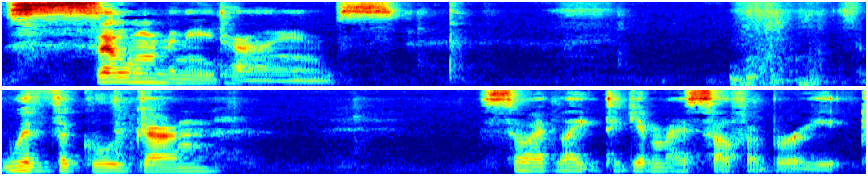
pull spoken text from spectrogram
so many times with the glue gun. So I'd like to give myself a break.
